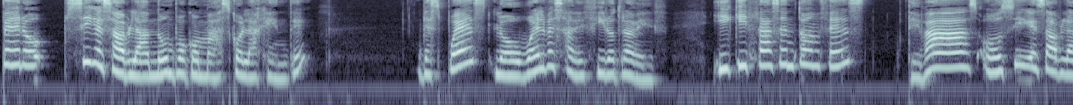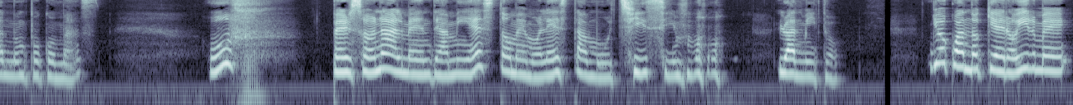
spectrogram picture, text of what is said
pero sigues hablando un poco más con la gente. Después lo vuelves a decir otra vez y quizás entonces te vas o sigues hablando un poco más. Uf, personalmente a mí esto me molesta muchísimo. Lo admito. Yo cuando quiero irme,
